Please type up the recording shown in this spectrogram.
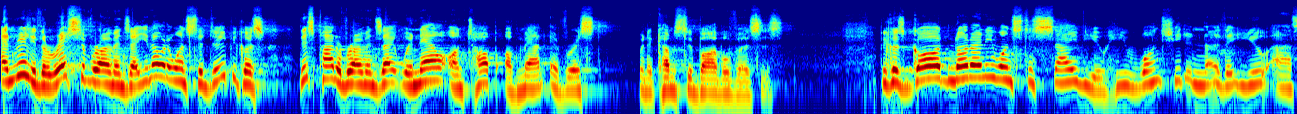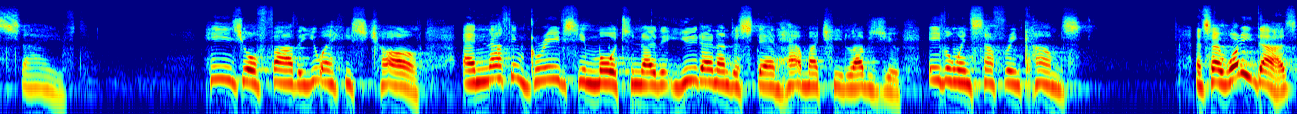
And really, the rest of Romans 8, you know what it wants to do? Because this part of Romans 8, we're now on top of Mount Everest when it comes to Bible verses. Because God not only wants to save you, He wants you to know that you are saved. He is your Father, you are His child. And nothing grieves him more to know that you don't understand how much he loves you, even when suffering comes. And so, what he does,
